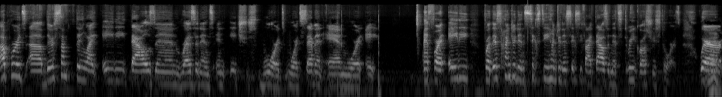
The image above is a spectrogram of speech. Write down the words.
upwards of there's something like 80,000 residents in each ward, Ward 7 and Ward 8. And for 80 for this 160 165,000 that's three grocery stores where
